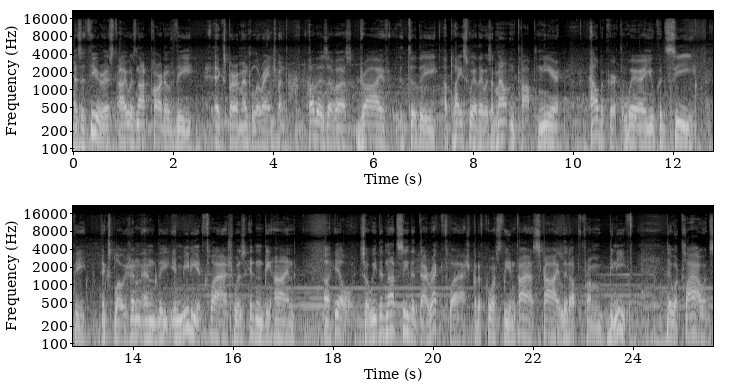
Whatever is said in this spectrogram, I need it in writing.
As a theorist, I was not part of the experimental arrangement. Others of us drive to the a place where there was a mountaintop near Albuquerque where you could see the explosion and the immediate flash was hidden behind a hill. So we did not see the direct flash, but of course the entire sky lit up from beneath. There were clouds,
